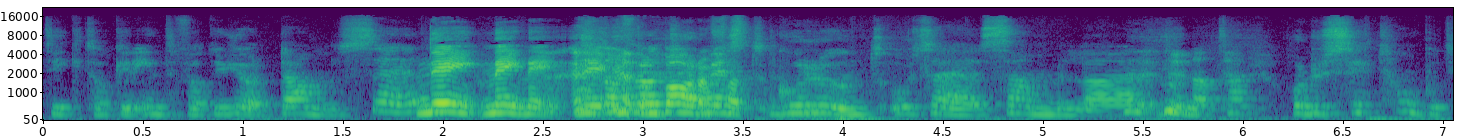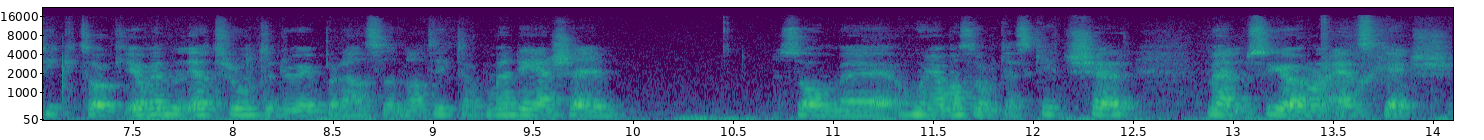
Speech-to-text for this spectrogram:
TikToker, inte för att du gör danser. Nej, nej, nej, nej utan för utan att bara du för mest att... går runt och så här samlar dina ta- Har du sett hon på TikTok? Jag, vet, jag tror inte du är på den sidan av TikTok, men det är en tjej som eh, hon gör massa olika sketcher. Men så gör hon en sketch,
